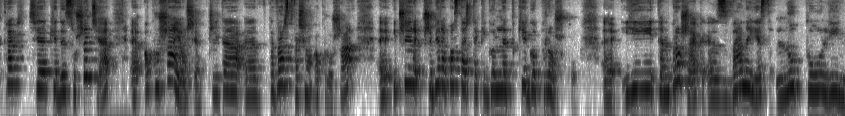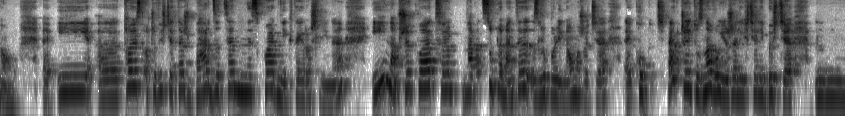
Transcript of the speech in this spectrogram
w trakcie, kiedy suszycie, okruszają się, czyli ta, ta warstwa się okrusza i przybiera postać takiego lepkiego proszku. I ten proszek zwany jest lupuliną. E, I e, to jest oczywiście też bardzo cenny składnik tej rośliny i na przykład e, nawet suplementy z lupuliną możecie kupić. Tak? Czyli tu znowu, jeżeli chcielibyście mm,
